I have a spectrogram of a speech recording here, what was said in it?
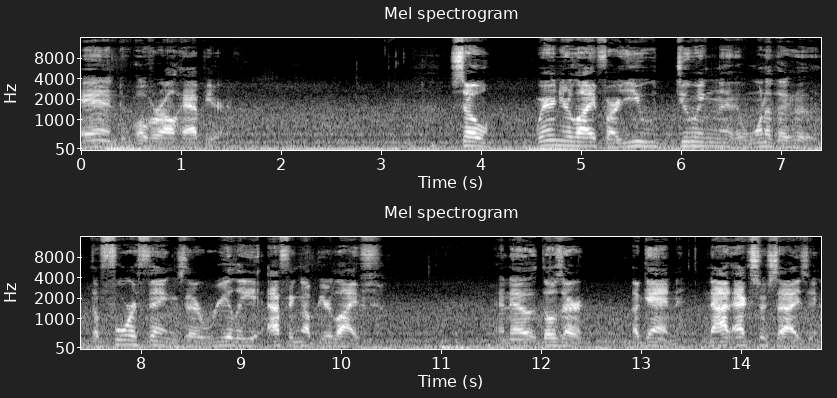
and overall happier. So, where in your life are you doing one of the the four things that are really effing up your life? And those are, again, not exercising,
